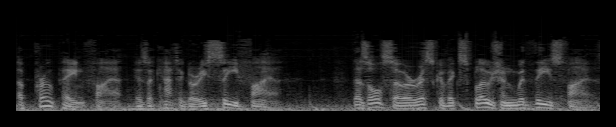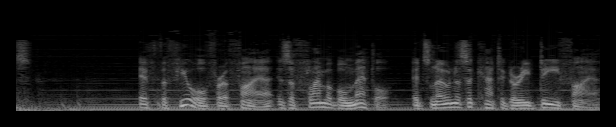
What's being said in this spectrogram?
A propane fire is a Category C fire. There's also a risk of explosion with these fires. If the fuel for a fire is a flammable metal, it's known as a Category D fire.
